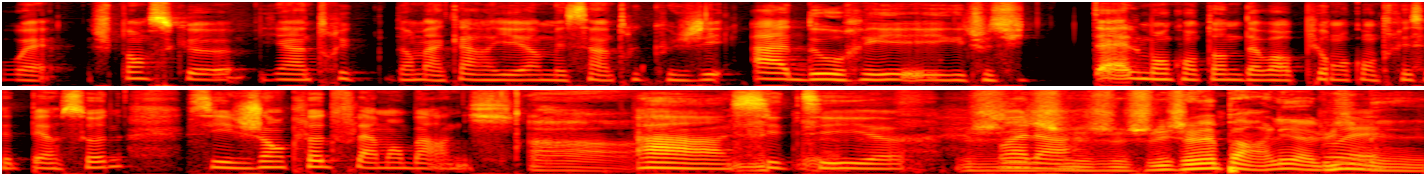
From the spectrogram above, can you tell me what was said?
Ouais, je pense qu'il y a un truc dans ma carrière, mais c'est un truc que j'ai adoré et je suis tellement contente d'avoir pu rencontrer cette personne. C'est Jean-Claude Flamand-Barny. Ah, Ah, il- c'était. euh, je, voilà. je, je, lui ai jamais parlé à lui, Ouais. mais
